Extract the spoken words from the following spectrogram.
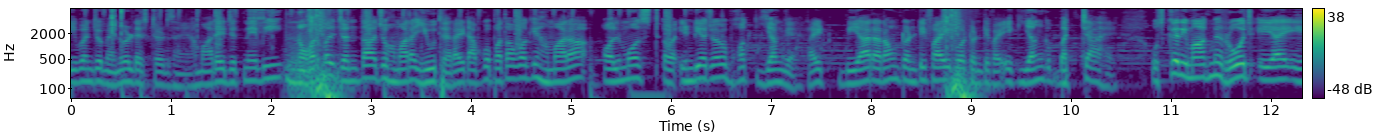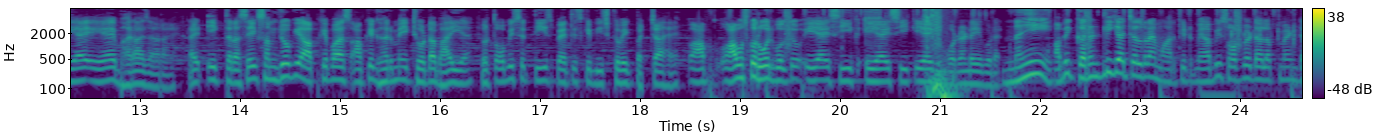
इवन जो मैनुअल टेस्टर्स हैं, हमारे जितने भी नॉर्मल जनता जो हमारा यूथ है राइट आपको पता होगा कि हमारा ऑलमोस्ट इंडिया जो है वो बहुत यंग है right we are around twenty five और ट्वेंटी फाइव एक यंग बच्चा है। उसके दिमाग में रोज ए आई ए आई ए आई भरा जा रहा है राइट एक तरह से एक समझो कि आपके पास, आपके घर में एक छोटा भाई है तो चौबीस से तीस पैंतीस के बीच का एक बच्चा है। तो आप आप उसको रोज बोलते हो ए आई सीख ए आई सीख ए आई इंपॉर्टेंट है इंपॉर्टेंट नहीं। अभी करंटली क्या चल रहा है मार्केट में? अभी सॉफ्टवेयर डेवलपमेंट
